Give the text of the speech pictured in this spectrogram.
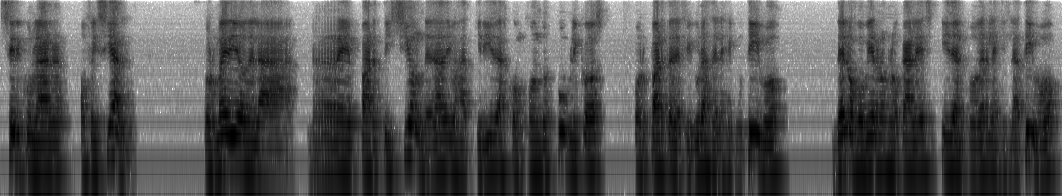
circular oficial por medio de la repartición de dádivas adquiridas con fondos públicos por parte de figuras del Ejecutivo, de los gobiernos locales y del Poder Legislativo,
